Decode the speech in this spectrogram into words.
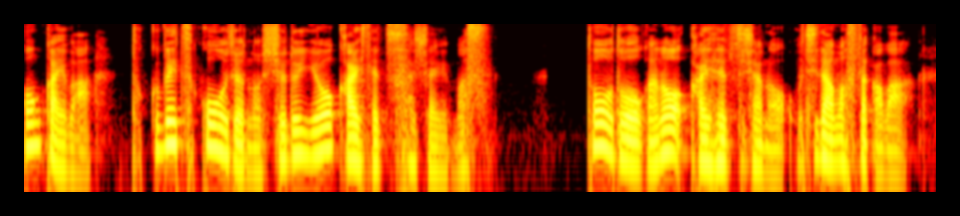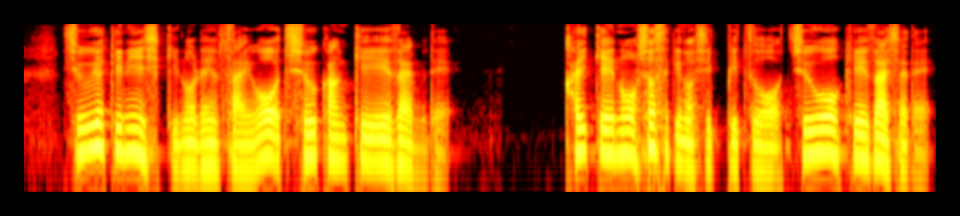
今回は特別控除の種類を解説差し上げます。当動画の解説者の内田正孝は、収益認識の連載を中間経営財務で、会計の書籍の執筆を中央経済社で、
